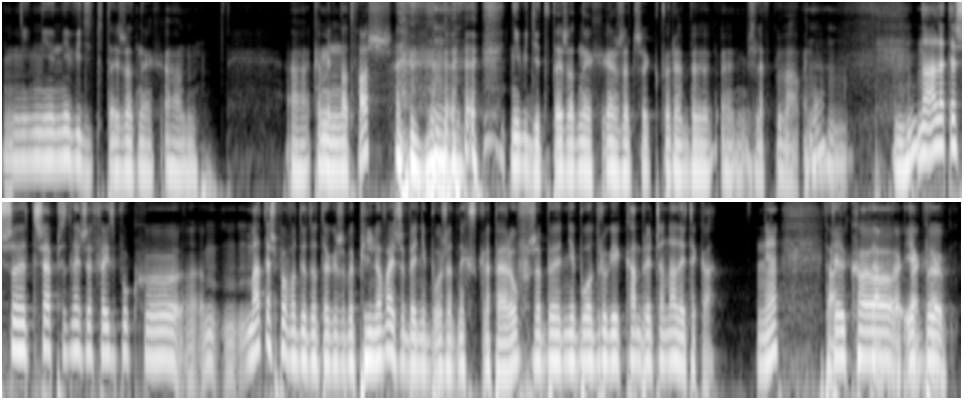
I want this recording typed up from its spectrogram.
nie, nie, nie, widzi tutaj żadnych um, na twarz, nie widzi tutaj żadnych rzeczy, które by źle wpływały, nie? Mhm. Mhm. No ale też e, trzeba przyznać, że Facebook e, ma też powody do tego, żeby pilnować, żeby nie było żadnych skraperów, żeby nie było drugiej Cambridge Analytica, nie? Tak, Tylko tak, tak, tak jakby tak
